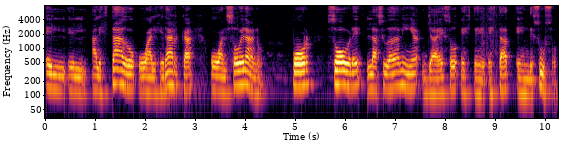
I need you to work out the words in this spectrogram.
al Estado o al jerarca o al soberano por sobre la ciudadanía, ya eso este, está en desuso.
